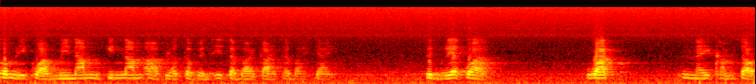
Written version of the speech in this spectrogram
ก็มีความมีน้ำกินน้ำอาบแล้วก็เป็นที่สบายกายสบายใจ ซึ่งเรียกว่า วัด ในคำสอน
